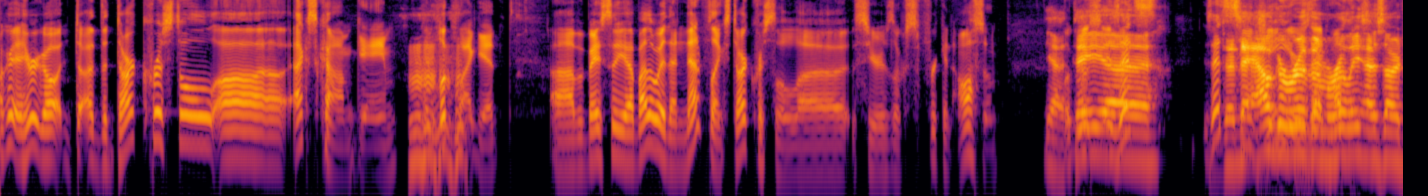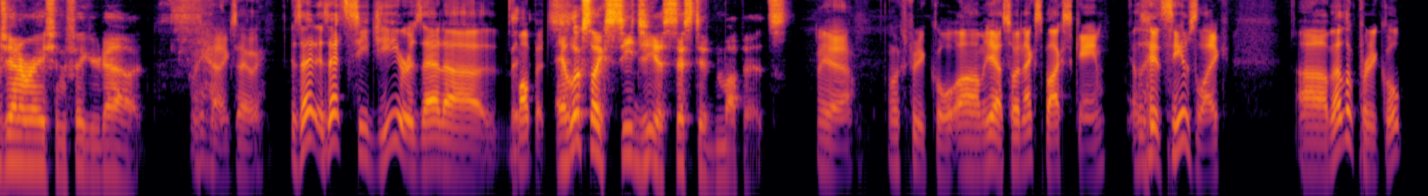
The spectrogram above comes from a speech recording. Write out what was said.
okay, here we go. D- uh, the Dark Crystal uh, XCOM game. It looked like it. Uh, but basically, uh, by the way, the Netflix Dark Crystal uh, series looks freaking awesome. Yeah, Look, they. is, is that, uh, is that the, the is that algorithm really has our generation figured out. Yeah, exactly. Is that is that CG or is that uh, Muppets? It looks like CG assisted Muppets. Yeah, it looks pretty cool. Um, yeah, so an Xbox game. It seems like um, that looked pretty cool.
